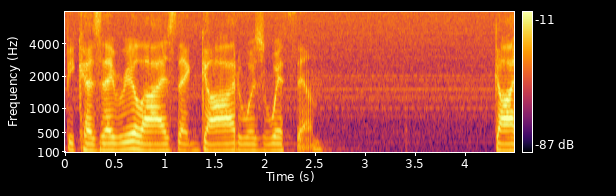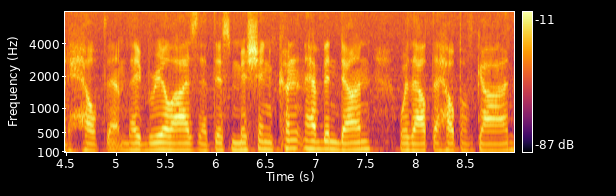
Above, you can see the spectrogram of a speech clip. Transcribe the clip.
because they realized that God was with them. God helped them. They realized that this mission couldn't have been done without the help of God.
